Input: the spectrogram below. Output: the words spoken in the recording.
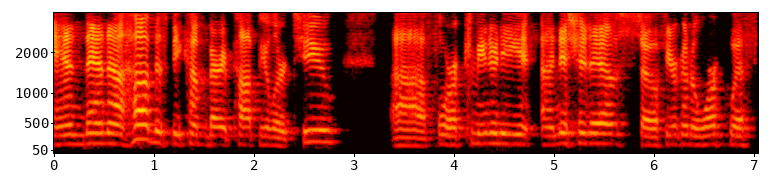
And then a hub has become very popular too uh, for community initiatives. So if you're going to work with,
